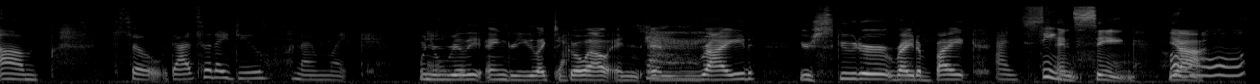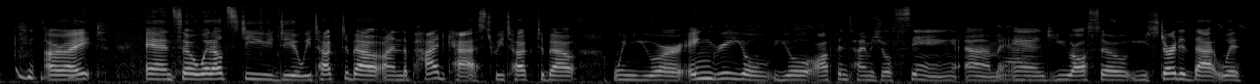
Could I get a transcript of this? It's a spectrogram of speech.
um, so that's what I do when I'm like, When you're Angry. really angry, you like to Yeah. go out and, and ride your scooter, ride a bike, and sing. and sing. Yeah. All right. And so, what else do you do? We talked about on the podcast. We talked about when you are angry, you'll you'll oftentimes you'll sing, um, Yeah. and you also you started that with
